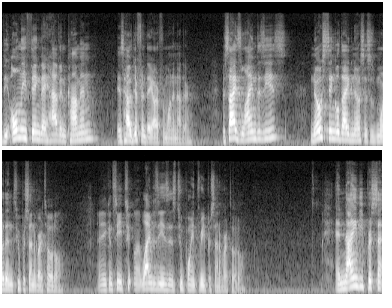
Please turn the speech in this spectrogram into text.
The only thing they have in common is how different they are from one another. Besides Lyme disease, no single diagnosis is more than 2% of our total. And you can see two, uh, Lyme disease is 2.3% of our total. And 90%,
